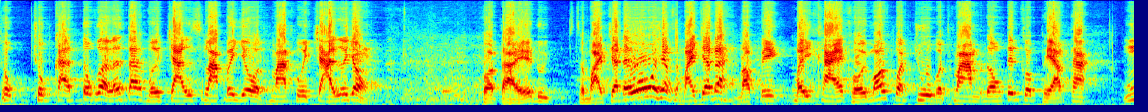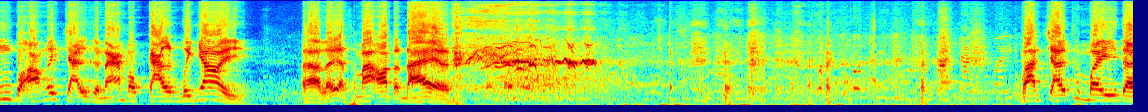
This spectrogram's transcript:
ឈប់ឈប់កើតទុកឥឡូវតើបើចៅស្លាប់ទៅយកអាត្មាធ្វើចៅអីចុងគាត់តែដូច សบายចិត្តអូចាំសบายចិត្តណាដល់ពេល3ខែក្រោយមកគាត់ជួបអាត្មាម្ដងទៀតគាត់ប្រាប់ថាព្រះអង្គឯងចៅកណាមកកើតវិញហើយឥឡូវអាត្មាអត់ដដែលបានចៅថ្មីទៅ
